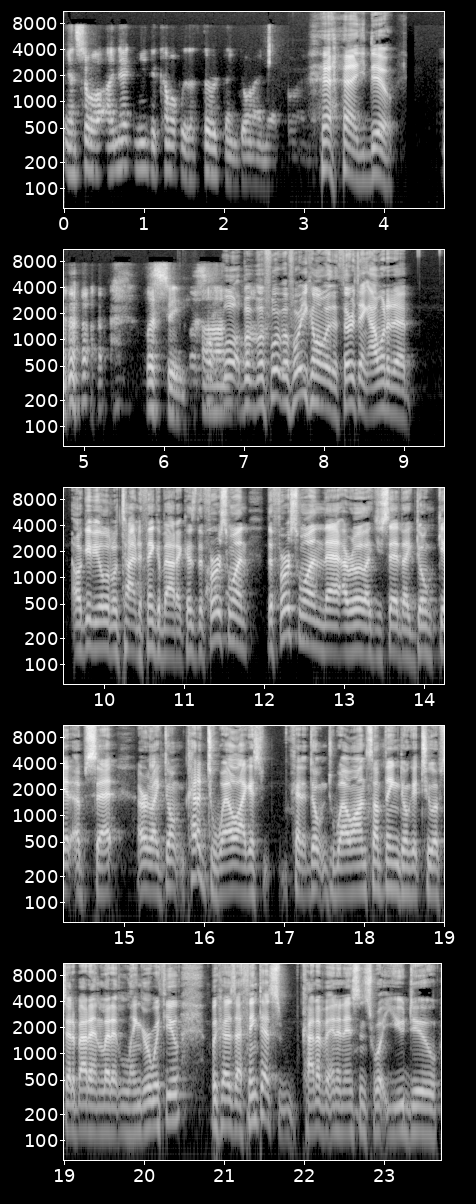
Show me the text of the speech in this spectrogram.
And so I need to come up with a third thing, don't I, Nick? you do. Let's see. Um, well, but before before you come up with a third thing, I wanted to. I'll give you a little time to think about it because the first one, the first one that I really like, you said, like don't get upset or like don't kind of dwell. I guess kind of don't dwell on something. Don't get too upset about it and let it linger with you because I think that's kind of in an instance what you do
